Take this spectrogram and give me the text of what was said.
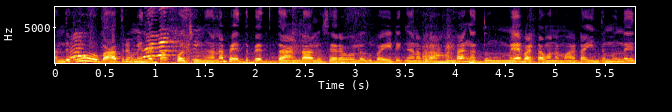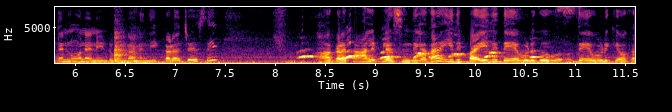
అందుకు బాత్రూమ్ మీద కప్పు వచ్చింది కానీ పెద్ద పెద్ద అండాలు సెరవులు బయటకు కనపడకుండా ఇంకా దుమ్మే పట్టమన్నమాట. ఇంతకుముందు అయితే నూనె నిండుకుంటాను ఇక్కడ వచ్చేసి అక్కడ ఖాళీ ప్లేస్ ఉంది కదా ఇది పైది దేవుడికి దేవుడికి ఒక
